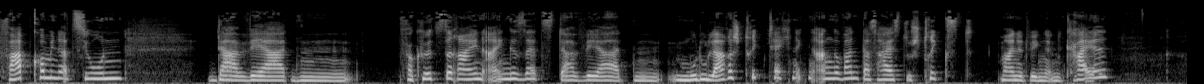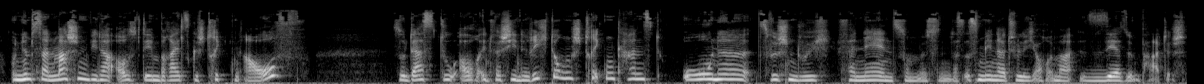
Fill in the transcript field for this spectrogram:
Farbkombinationen. Da werden verkürzte Reihen eingesetzt. Da werden modulare Stricktechniken angewandt. Das heißt, du strickst meinetwegen einen Keil und nimmst dann Maschen wieder aus dem bereits gestrickten auf, sodass du auch in verschiedene Richtungen stricken kannst, ohne zwischendurch vernähen zu müssen. Das ist mir natürlich auch immer sehr sympathisch.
